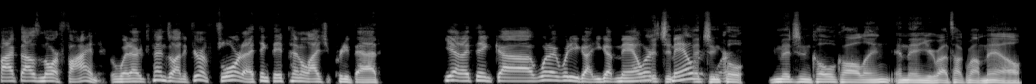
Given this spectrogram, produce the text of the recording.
$5,000 fine or whatever. It depends on if you're in Florida, I think they penalize you pretty bad. Yeah, I think, uh, what, what do you got? You got mailers? Mailers mentioned cold, you mentioned cold calling and then you're about to talk about mail.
